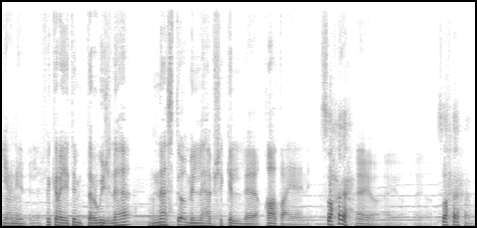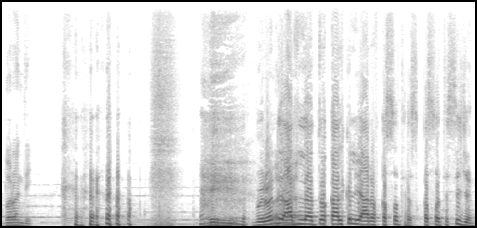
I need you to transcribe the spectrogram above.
يعني الفكرة يتم الترويج لها الناس تؤمن لها بشكل آه، قاطع يعني. صحيح. أيوه أيوه, أيوة. صحيح. بوروندي. بوروندي عاد أتوقع الكل يعرف قصتها قصة السجن.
